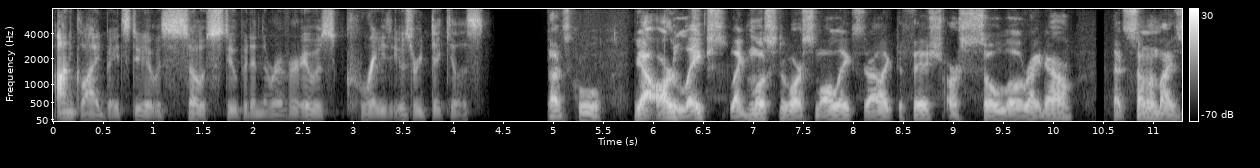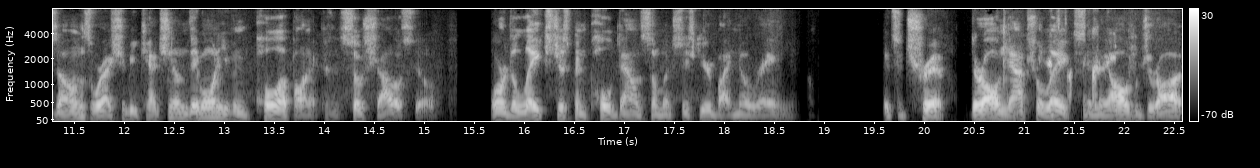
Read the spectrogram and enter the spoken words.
on glide baits, dude. It was so stupid in the river. It was crazy. It was ridiculous. That's cool. Yeah, our lakes, like most of our small lakes that I like to fish, are so low right now that some of my zones where I should be catching them, they won't even pull up on it because it's so shallow still. Or the lake's just been pulled down so much this year by no rain. It's a trip. They're all natural lakes and they all draw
